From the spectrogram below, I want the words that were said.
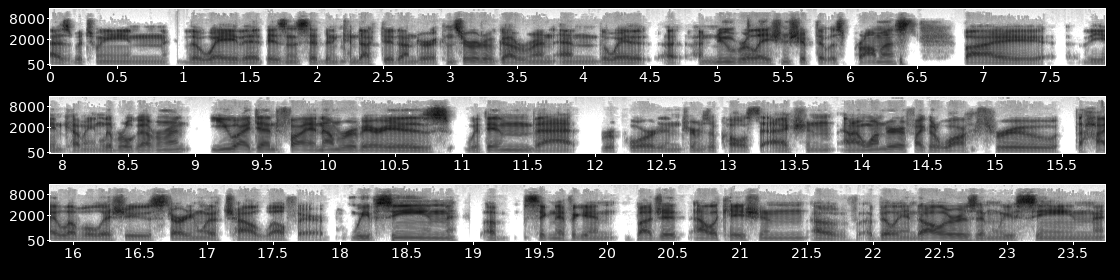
as between the way that business had been conducted under a conservative government and the way that a, a new relationship that was promised by the incoming liberal government. You identify a number of areas within that report in terms of calls to action. And I wonder if I could walk through the high level issues, starting with child welfare. We've seen a significant budget allocation of a billion dollars, and we've seen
